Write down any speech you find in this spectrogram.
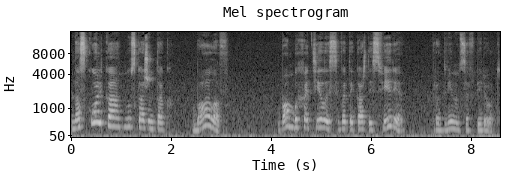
Насколько, ну скажем так, баллов вам бы хотелось в этой каждой сфере продвинуться вперед?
